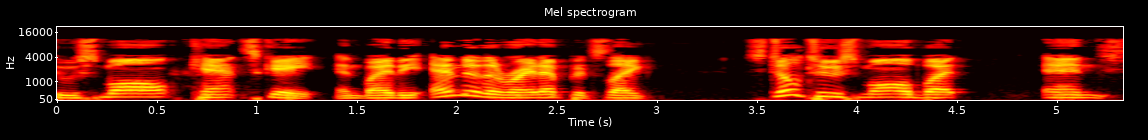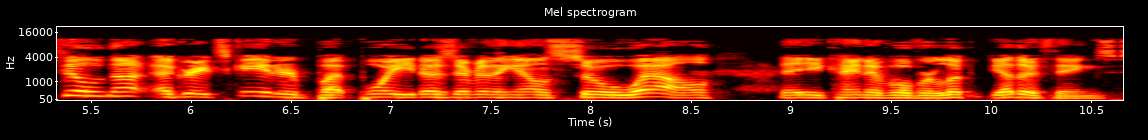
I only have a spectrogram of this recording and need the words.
too small, can't skate. And by the end of the write up, it's like still too small, but, and still not a great skater, but boy, he does everything else so well that you kind of overlooked the other things.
